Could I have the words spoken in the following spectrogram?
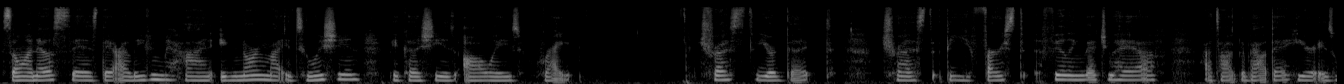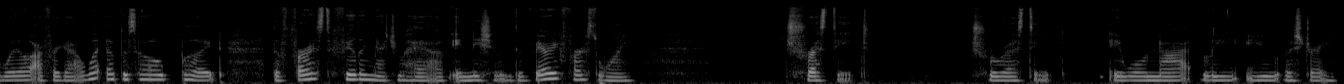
Someone else says they are leaving behind ignoring my intuition because she is always right. Trust your gut trust the first feeling that you have. I talked about that here as well. I forgot what episode, but the first feeling that you have initially, the very first one, trust it. Trust it. It will not lead you astray.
